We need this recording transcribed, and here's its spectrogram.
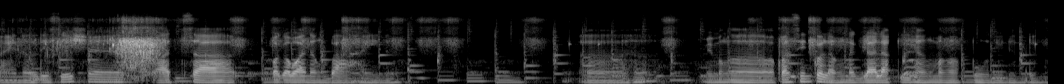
Final decision. At sa paggawa ng bahay, no? Aha. May mga, pansin ko lang, naglalakihang mga puno nandun.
